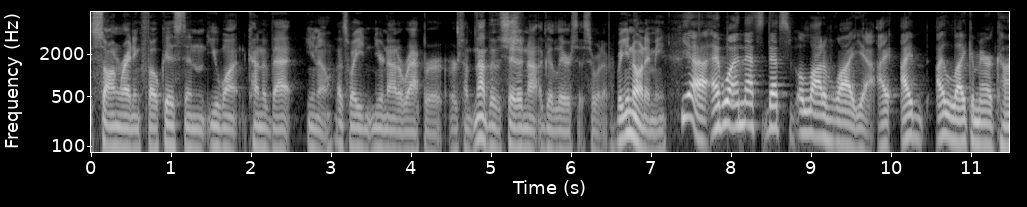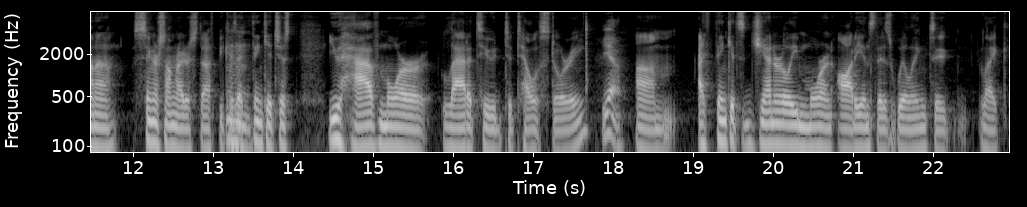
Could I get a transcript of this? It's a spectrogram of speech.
songwriting focused and you want kind of that? You know, that's why you're not a rapper or something. Not to say they're not a good lyricist or whatever, but you know what I mean. Yeah, and well, and that's that's a lot of why. Yeah, I I I like Americana singer songwriter stuff because Mm-hmm. I think it just you have more latitude to tell a story. Yeah. Um, I think it's generally more an audience that is willing to like.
